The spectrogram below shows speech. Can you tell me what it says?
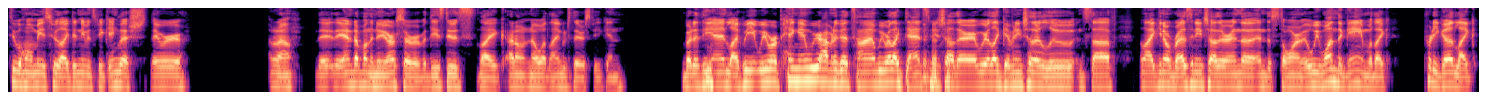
two homies who like didn't even speak English. They were, I don't know, they they ended up on the New York server, but these dudes like I don't know what language they were speaking. But at the end, like we we were pinging, we were having a good time. We were like dancing each other. We were like giving each other loot and stuff. Like you know, resing each other in the in the storm. We won the game with like pretty good, like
